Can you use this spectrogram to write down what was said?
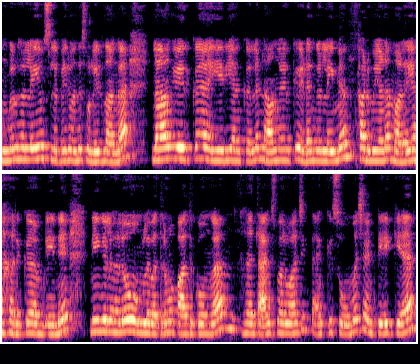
உங்கள்கள்லையும் சில பேர் வந்து சொல்லியிருந்தாங்க. நாங்க இருக்க ஏரியாக்கள்ல நாங்க இருக்க இடங்கள்லயுமே கடுமையான மழையா இருக்கு அப்படின்னு. நீங்களும் உங்களை பத்திரமா பாத்துக்கோங்க தேங்க்ஸ் ஃபார் வாட்சிங் thank you so much and take care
